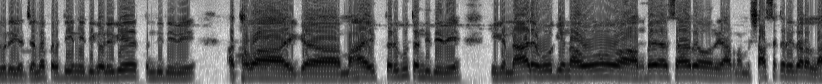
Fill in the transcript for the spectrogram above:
ಇವರಿಗೆ ಜನಪ್ರತಿನಿಧಿಗಳಿಗೆ ತಂದಿದ್ದೀವಿ. ಅಥವಾ ಈಗ ಮಹಾಯುಕ್ತರಿಗೂ ತಂದಿದ್ದೀವಿ. ಈಗ ನಾಳೆ ಹೋಗಿ ನಾವು ಅಬ್ಬಯ್ಯ ಸರ್ ಅವ್ರು ಯಾರು ನಮ್ಮ ಶಾಸಕರು ಇದಾರಲ್ಲ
